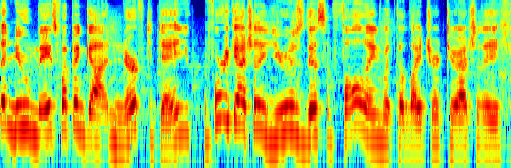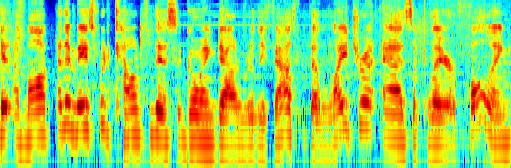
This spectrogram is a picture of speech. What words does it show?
The new mace weapon got nerfed today. Before you could actually use this falling with the Elytra to actually hit a mob, and the mace would count this going down really fast with the Elytra as the player falling,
